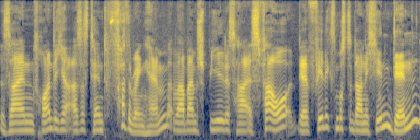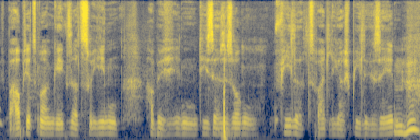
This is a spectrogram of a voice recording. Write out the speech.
sein freundlicher Assistent Fotheringham war beim Spiel des HSV. Der Felix musste da nicht hin, denn Ich behaupte jetzt mal, im Gegensatz zu Ihnen habe ich in dieser Saison viele Zweitligaspiele gesehen.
